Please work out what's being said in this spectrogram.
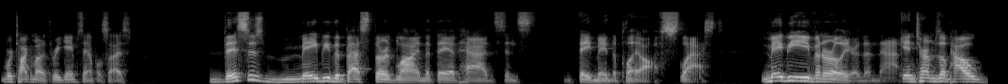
we're talking about a three game sample size. This is maybe the best third line that they have had since they made the playoffs last. Maybe even earlier than that in terms of how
